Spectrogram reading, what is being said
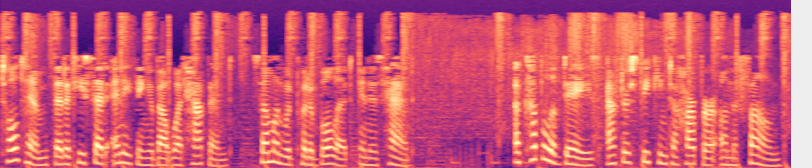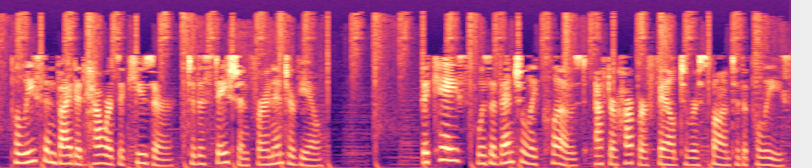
told him that if he said anything about what happened, someone would put a bullet in his head. A couple of days after speaking to Harper on the phone, police invited Howard's accuser to the station for an interview. The case was eventually closed after Harper failed to respond to the police.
